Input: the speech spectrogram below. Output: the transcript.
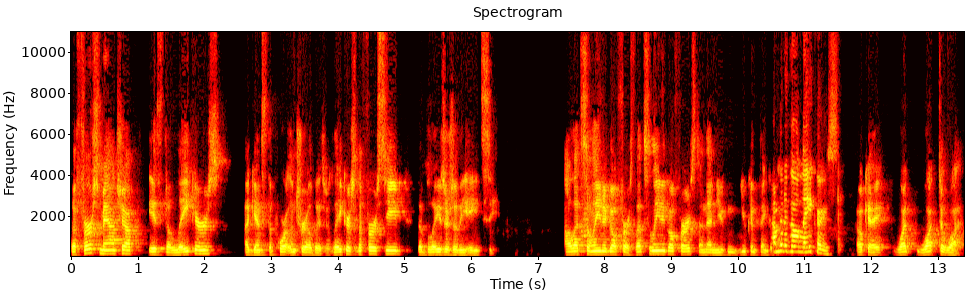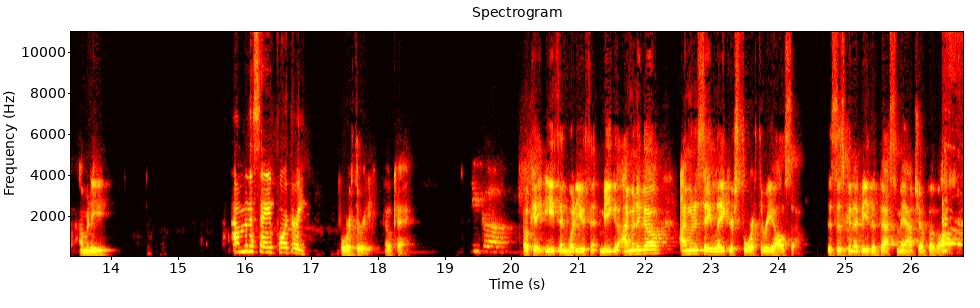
The first matchup is the Lakers against the Portland Trailblazers. Lakers are the first seed, the Blazers are the eighth seed. I'll let Selena go first. Let Selena go first, and then you can you can think. I'm going to go Lakers. Okay, what what to what? How many? I'm going to say four three. Four three. Okay. You go. Okay, Ethan, what do you think? Me, I'm going to go. I'm going to say Lakers four three also. This is going to be the best matchup of all.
